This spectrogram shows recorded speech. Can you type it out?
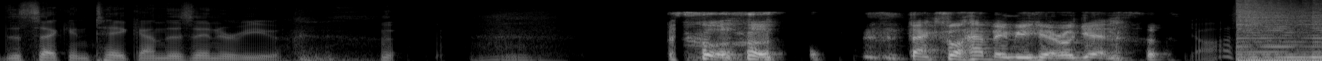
the second take on this interview. thanks for having me here again awesome.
